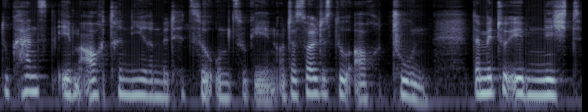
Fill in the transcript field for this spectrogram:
du kannst eben auch trainieren, mit Hitze umzugehen. Und das solltest du auch tun, damit du eben nicht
